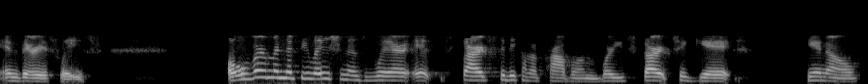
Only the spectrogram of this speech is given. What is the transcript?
in various ways. Over manipulation is where it starts to become a problem, where you start to get, you know,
